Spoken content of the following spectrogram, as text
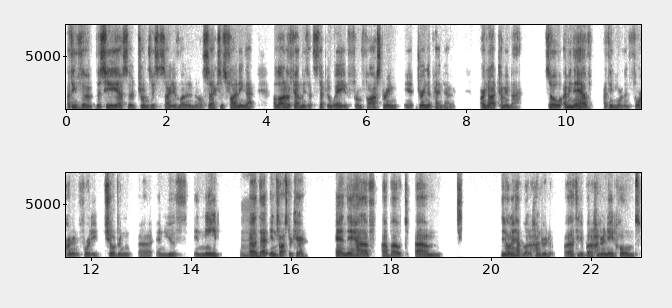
I think the the CAS, the Children's Aid Society of London and Middlesex, is finding that a lot of the families that stepped away from fostering during the pandemic are not coming back. So, I mean, they have I think more than 440 children uh, and youth in need mm-hmm. uh, that in foster care, and they have about um, they only have about 100 uh, I think about 108 homes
